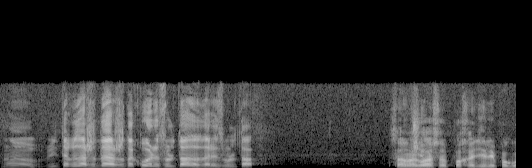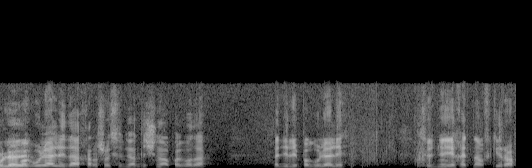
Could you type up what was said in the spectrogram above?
Ну, и так, даже, даже такой результат, это результат. Самое общем, главное, походили, погуляли. Погуляли, да, хорошо сегодня, отличная погода. Ходили, погуляли. Сегодня ехать нам в Киров.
